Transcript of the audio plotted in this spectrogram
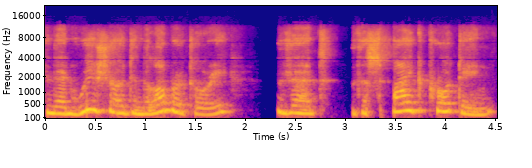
And then we showed in the laboratory that the spike protein,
